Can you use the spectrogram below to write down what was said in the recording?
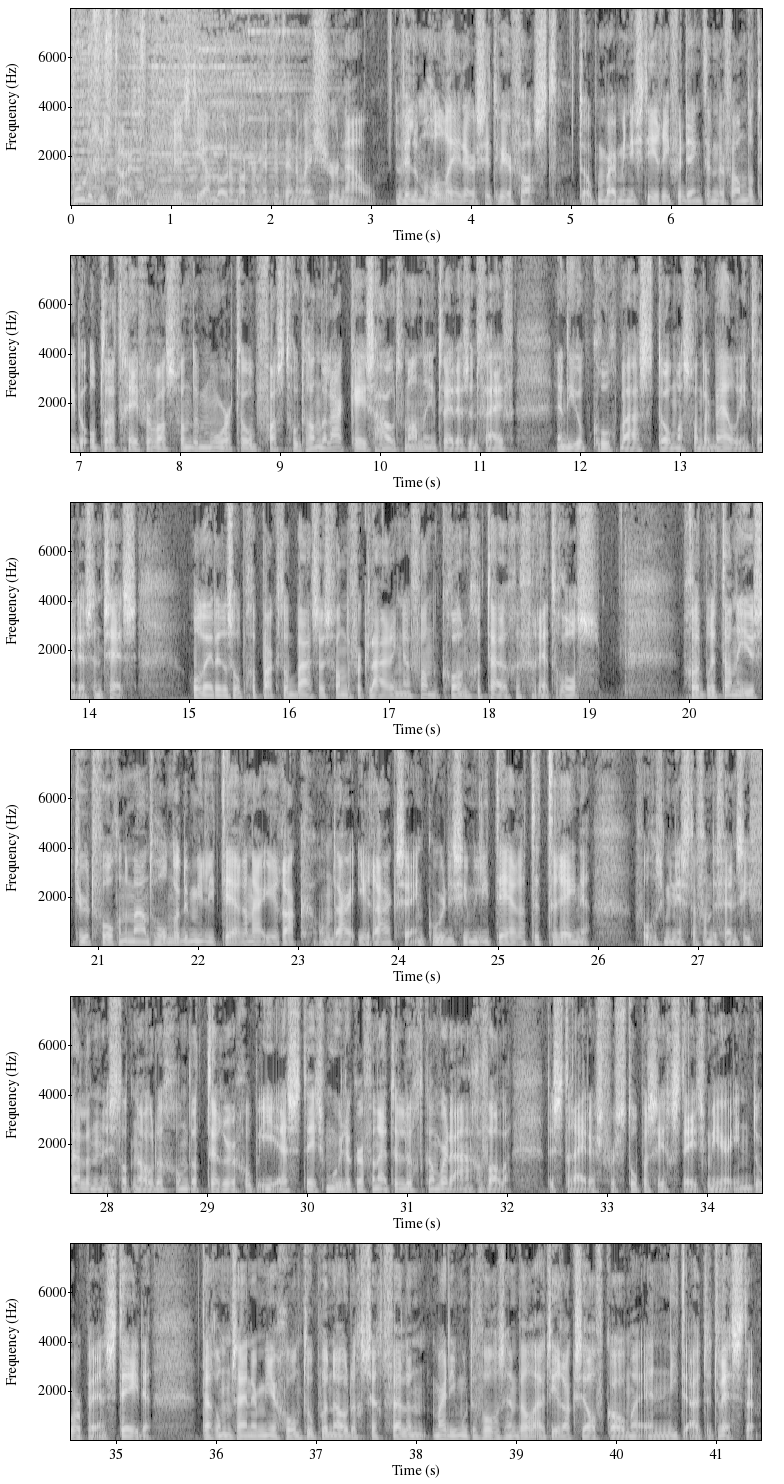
spoedige start. Christian Bonenbakker met het NOS Journaal. Willem Holleder zit weer vast. Het Openbaar Ministerie verdenkt hem ervan dat hij de opdrachtgever was van de moord op vastgoedhandelaar Kees Houtman in 2005 en die op kroegbaas Thomas van der Bijl in 2006. Holleder is opgepakt op basis van de verklaringen van kroongetuige Fred Ros. Groot-Brittannië stuurt volgende maand honderden militairen naar Irak... om daar Iraakse en Koerdische militairen te trainen. Volgens minister van Defensie Fallon is dat nodig... omdat terreurgroep IS steeds moeilijker vanuit de lucht kan worden aangevallen. De strijders verstoppen zich steeds meer in dorpen en steden. Daarom zijn er meer grondtroepen nodig, zegt Fallon... maar die moeten volgens hem wel uit Irak zelf komen en niet uit het westen.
